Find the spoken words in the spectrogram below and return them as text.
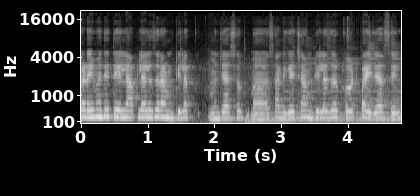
कढईमध्ये तेल आपल्याला जर आमटीला म्हणजे असं सांडग्याच्या आमटीला जर कट पाहिजे असेल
